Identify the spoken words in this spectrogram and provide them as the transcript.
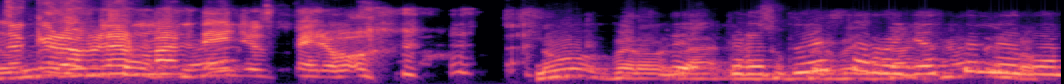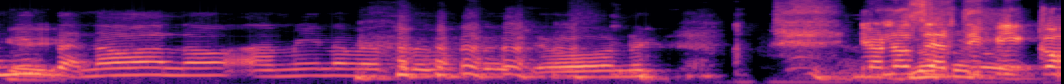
no quiero hablar mal de ellos, pero... No, pero... pero tú desarrollaste la herramienta. No, no, a mí no me preguntes, yo no... Yo no, certifico.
